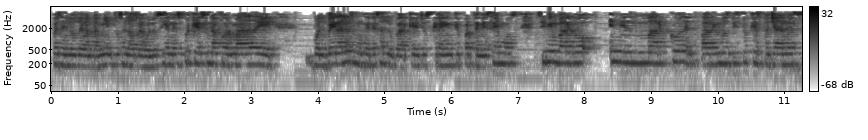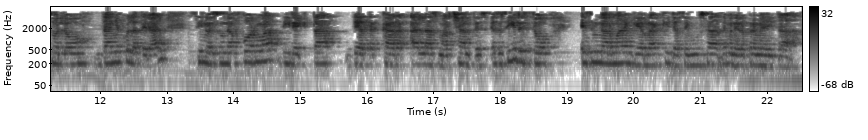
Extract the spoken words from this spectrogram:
pues en los levantamientos, en las revoluciones, porque es una forma de volver a las mujeres al lugar que ellos creen que pertenecemos. Sin embargo, en el marco del paro hemos visto que esto ya no es solo daño colateral, sino es una forma directa de atacar a las marchantes. Es decir, esto es un arma de guerra que ya se usa de manera premeditada.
